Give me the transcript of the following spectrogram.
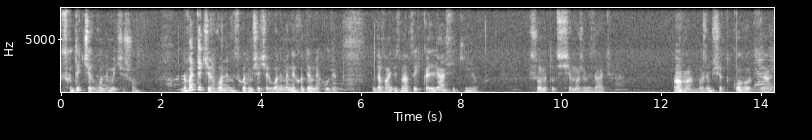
Сходить червоними чи що? Давайте червоними сходимо, ще червоними не ходив нікуди. Давай візьмемо цей колясиків. Що ми тут ще можемо взяти? Ага, можемо ще такого от взяти.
